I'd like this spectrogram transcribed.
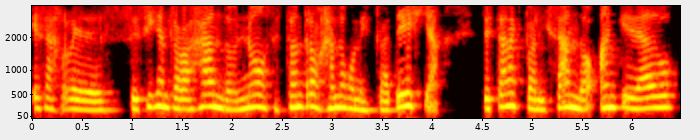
esas redes, se siguen trabajando, no, se están trabajando con estrategia, se están actualizando, han quedado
